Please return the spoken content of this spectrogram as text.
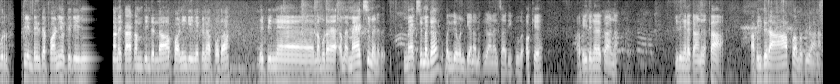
വൃത്തിയുണ്ട്. ഇതിന്റെ പണിയൊക്കെ കഴിഞ്ഞാണ് കാരണം ഇതിന്റെ എല്ലാ പണിയും കഴിഞ്ഞേക്കണ. ഇത് പിന്നെ നമ്മുടെ മാക്സിമാണിത് മാക്സിമന്റെ വലിയ വണ്ടിയാണ് നമുക്ക് കാണാൻ സാധിക്കുക. ഓക്കെ. അപ്പോൾ ഇതിങ്ങനെ കാണാം. ഇതിങ്ങനെ കാണുക. കേട്ടാ അപ്പോൾ ഇതൊരു ആപ്പ് നമുക്ക് കാണാം.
